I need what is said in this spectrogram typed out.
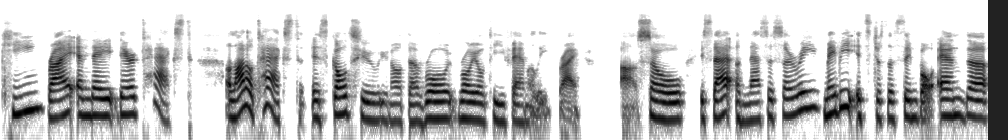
king right and they their text a lot of text is go to you know the royal royalty family right Uh, so is that a necessary? Maybe it's just a symbol. And uh,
